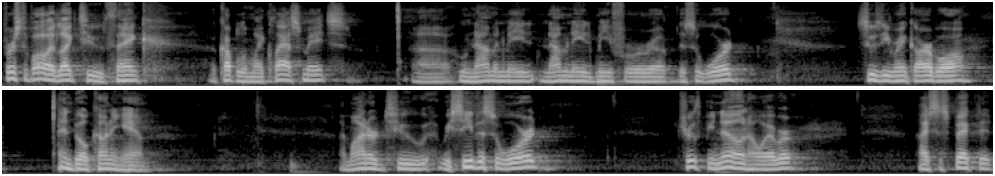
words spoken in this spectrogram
First of all, I'd like to thank a couple of my classmates uh, who nominated, nominated me for uh, this award Susie Rink Arbaugh and Bill Cunningham. I'm honored to receive this award. Truth be known, however, I suspect that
